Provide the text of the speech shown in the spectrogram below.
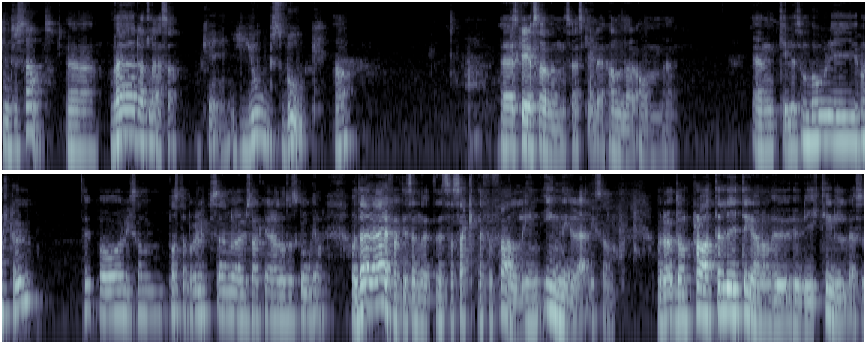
Intressant. Eh, värd att läsa. Okej. Jobs bok. Ja. Eh, skrevs av en svensk kille. Handlar om en kille som bor i Hornstull. Typ, och liksom postapokalypsen och hur saker har gått åt skogen. Och där är det faktiskt ändå ett, så sakta förfall in, in i det där. Liksom. Och de, de pratar lite grann om hur, hur det gick till. Alltså,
